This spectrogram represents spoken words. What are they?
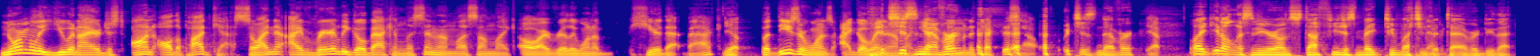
normally you and I are just on all the podcasts. So I I rarely go back and listen unless I'm like, oh, I really want to hear that back. Yep. But these are ones I go in It's and I'm just like, yep, never. I'm going to check this out. which is never. Yep. Like you don't listen to your own stuff. You just make too much of Never it to ever do that.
